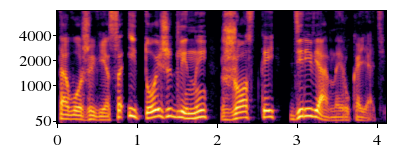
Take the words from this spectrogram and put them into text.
того же веса и той же длины жесткой деревянной рукояти.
